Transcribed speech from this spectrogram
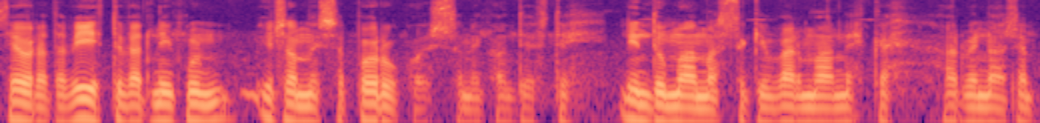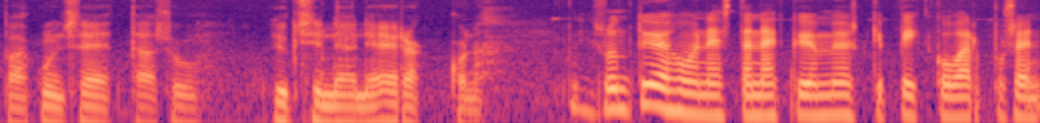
seurata viihtyvät niin kuin isommissa porukoissa, mikä on tietysti lintumaailmassakin varmaan ehkä harvinaisempaa kuin se, että asuu yksinään ja erakkona. Sun työhuoneesta näkyy myöskin pikkuvarpusen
